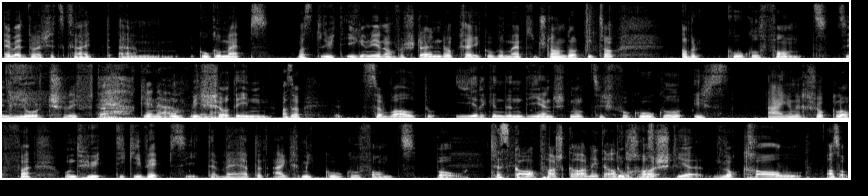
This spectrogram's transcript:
eben, du hast jetzt gesagt, ähm, Google Maps, was die Leute irgendwie noch verstehen, okay, Google Maps und Standort und so, aber Google Fonts sind nur die Schriften Genau. und bist genau. schon drin. Also, sobald du irgendeinen Dienst nutzt von Google, ist es eigentlich schon gelaufen und heutige Webseiten werden eigentlich mit Google Fonts gebaut. Das geht fast gar nicht Du anders. kannst die lokal, also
